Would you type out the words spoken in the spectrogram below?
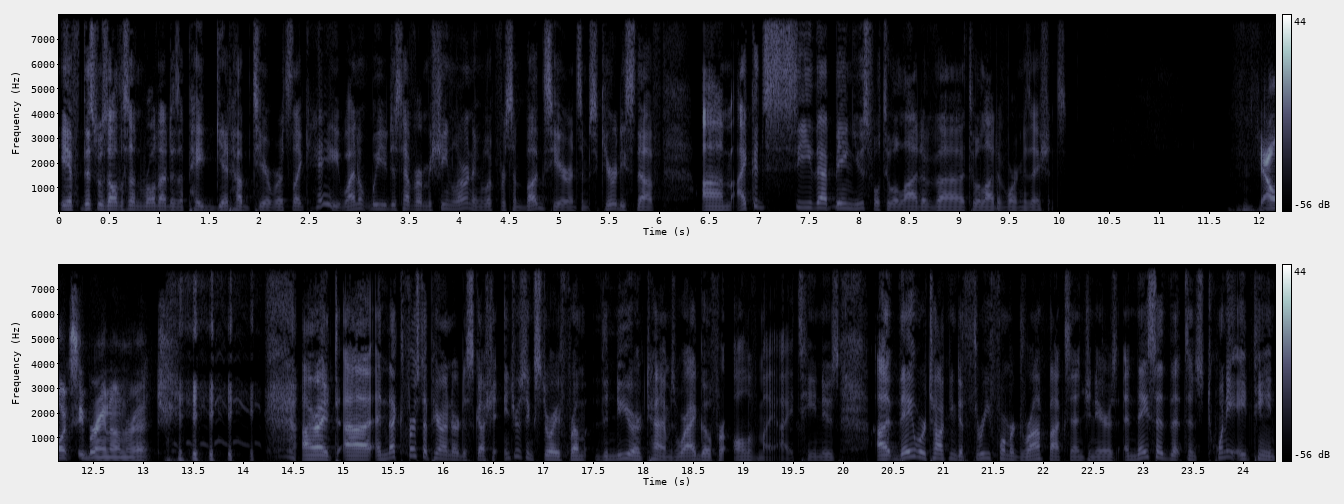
If this was all of a sudden rolled out as a paid GitHub tier, where it's like, hey, why don't we just have our machine learning look for some bugs here and some security stuff? Um, I could see that being useful to a lot of uh, to a lot of organizations. Galaxy brain on Rich. all right. Uh, and next, first up here on our discussion, interesting story from the New York Times, where I go for all of my IT news. Uh, they were talking to three former Dropbox engineers, and they said that since 2018,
